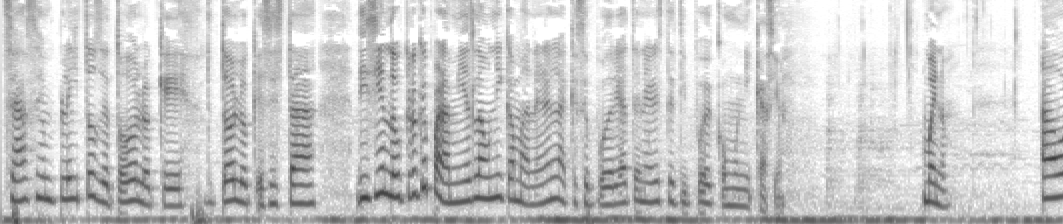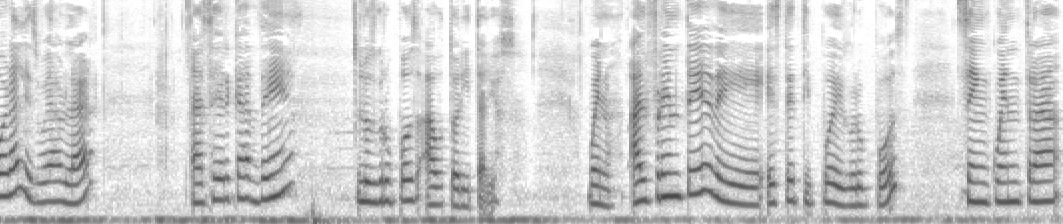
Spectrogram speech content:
se hacen pleitos de todo lo que de todo lo que se está diciendo. Creo que para mí es la única manera en la que se podría tener este tipo de comunicación. Bueno, ahora les voy a hablar acerca de los grupos autoritarios. Bueno, al frente de este tipo de grupos se encuentra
